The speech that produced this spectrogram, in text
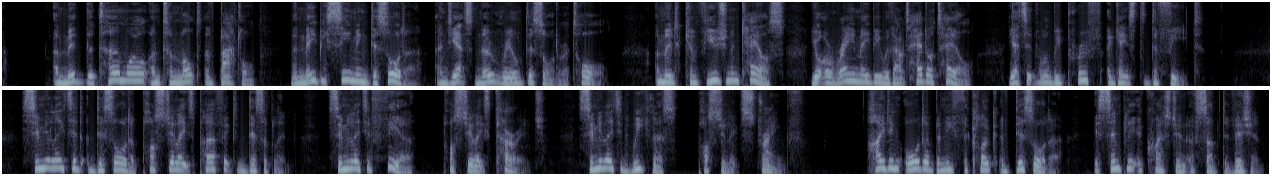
Amid the turmoil and tumult of battle, there may be seeming disorder, and yet no real disorder at all. Amid confusion and chaos, your array may be without head or tail, yet it will be proof against defeat. Simulated disorder postulates perfect discipline. Simulated fear postulates courage. Simulated weakness postulates strength. Hiding order beneath the cloak of disorder is simply a question of subdivision.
